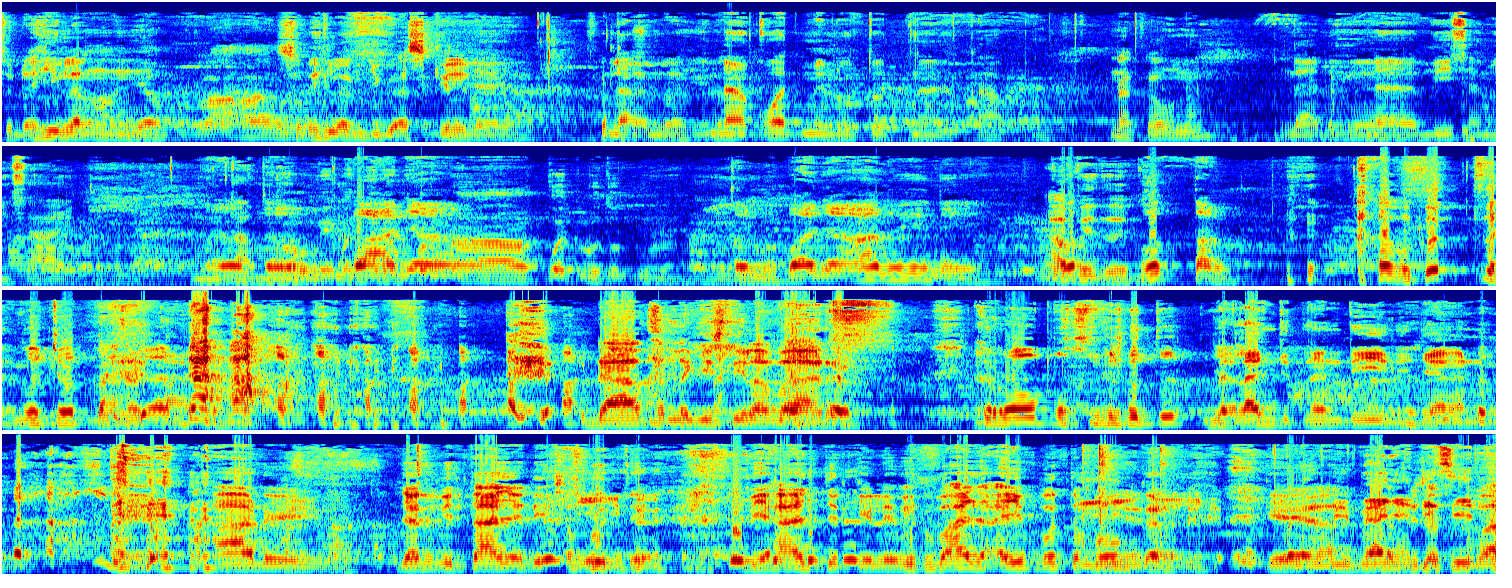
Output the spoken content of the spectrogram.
Sudah hilang, ya perlahan sudah hilang juga skillnya ya. Perlahan lah. Nggak kuat melutut nah kapan. Nah kau nang, nggak ada? Nggak bisa misalnya. Nah, Mentah tahu memang tidak banyak pernah kuat lututmu terlalu banyak anu ini. Apa itu? Gotang. Apa kut? Gocotan kan. Dapat lagi istilah baru. Keropos lutut. Nggak lanjut nanti ini jangan. Aduh ini. Jangan ditanya di dihancur kayak lebih banyak ayo foto bongkar. Kayak Lebih banyak di situ.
